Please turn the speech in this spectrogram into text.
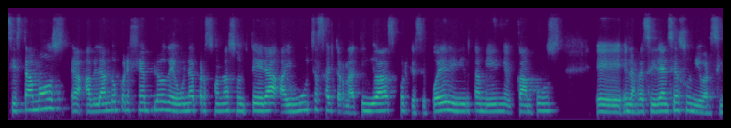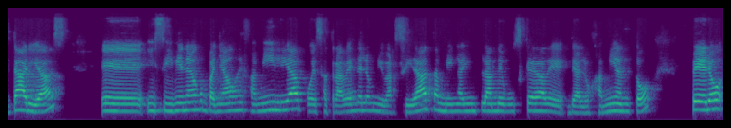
si estamos eh, hablando, por ejemplo, de una persona soltera, hay muchas alternativas porque se puede vivir también en el campus, eh, en las residencias universitarias. Eh, y si vienen acompañados de familia, pues a través de la universidad también hay un plan de búsqueda de, alojamiento, pero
